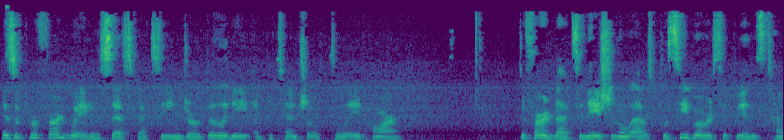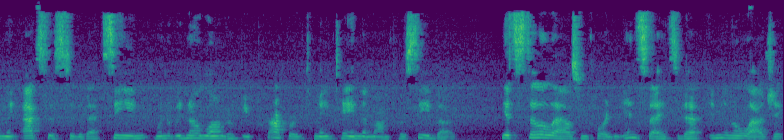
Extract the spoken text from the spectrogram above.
is a preferred way to assess vaccine durability and potential delayed harm. Deferred vaccination allows placebo recipients timely access to the vaccine when it would no longer be proper to maintain them on placebo, yet still allows important insights about immunologic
